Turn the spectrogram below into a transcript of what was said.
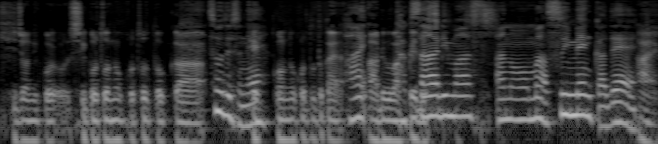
非常にこう仕事のこととか、そうですね。結婚のこととかはい。あるわけです。たくさんあります。あのまあ水面下で、はい。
